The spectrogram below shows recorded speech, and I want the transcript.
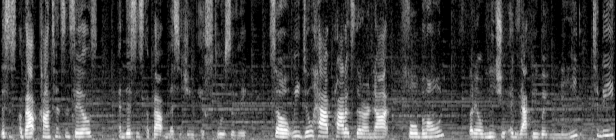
this is about contents and sales, and this is about messaging exclusively. So we do have products that are not full blown, but it'll meet you exactly where you need to be.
